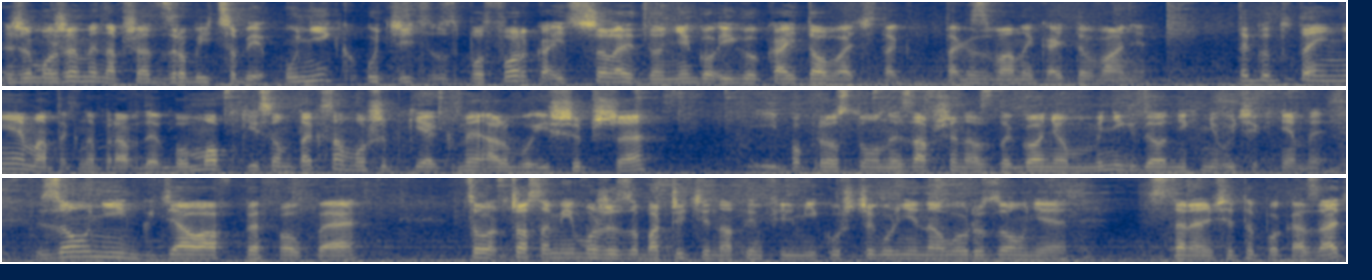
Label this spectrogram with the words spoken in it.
że możemy na przykład zrobić sobie unik, uciec od potworka i strzelać do niego i go kajtować, tak, tak zwane kajtowanie. Tego tutaj nie ma tak naprawdę, bo mobki są tak samo szybkie jak my, albo i szybsze i po prostu one zawsze nas dogonią, my nigdy od nich nie uciekniemy. Zoning działa w PvP, co czasami może zobaczycie na tym filmiku, szczególnie na Warzone starałem się to pokazać.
